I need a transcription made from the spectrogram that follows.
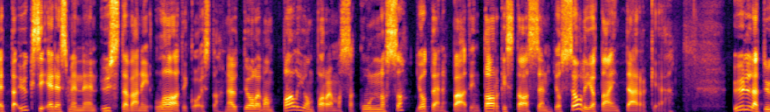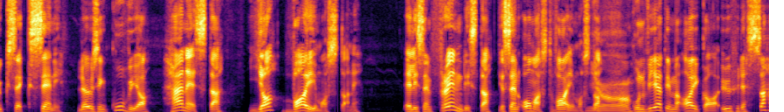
että yksi edesmenneen ystäväni laatikoista näytti olevan paljon paremmassa kunnossa, joten päätin tarkistaa sen, jos se oli jotain tärkeää. Yllätyksekseni löysin kuvia hänestä ja vaimostani, eli sen friendistä ja sen omasta vaimosta, Joo. kun vietimme aikaa yhdessä,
